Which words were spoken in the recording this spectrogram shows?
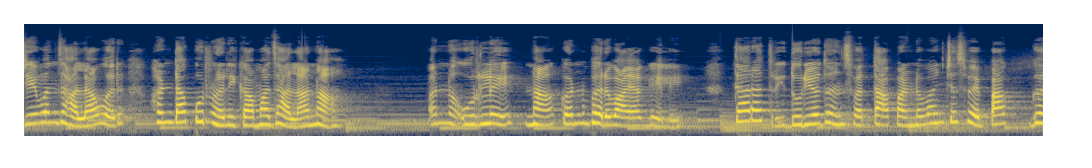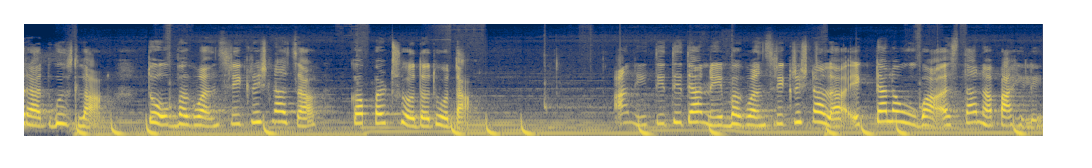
जेवण झाल्यावर हंडा पूर्ण रिकामा झाला ना. अन्न उरले ना कणभर वाया गेले. त्या रात्री दुर्योधन स्वतः पांडवांच्या स्वयंपाक घरात घुसला. तो भगवान श्रीकृष्णाचा कपट शोधत होता. आणि तिथे त्याने भगवान श्रीकृष्णाला एकट्याला उभा असताना पाहिले.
